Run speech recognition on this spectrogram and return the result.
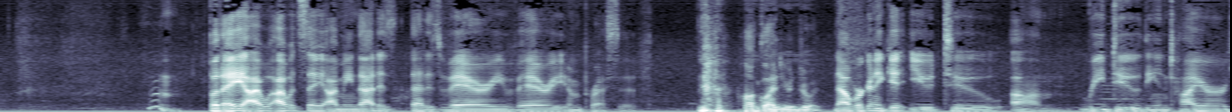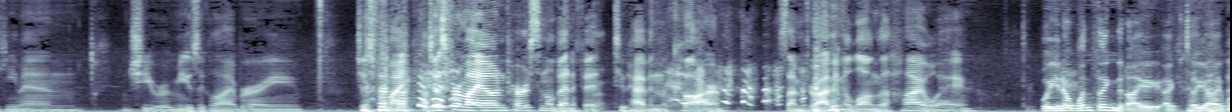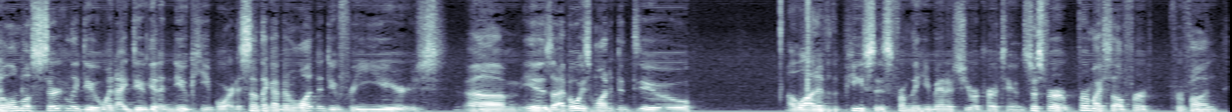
But hey, I, I would say, I mean, that is that is very very impressive. I'm glad you enjoyed. Now we're gonna get you to um, redo the entire He-Man and She-Ra music library, just for my just for my own personal benefit to have in the car, as I'm driving along the highway. Well, you know, one thing that I, I can tell you I will almost certainly do when I do get a new keyboard is something I've been wanting to do for years. Um, is I've always wanted to do a lot of the pieces from the She-Ra cartoons just for, for myself for, for fun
